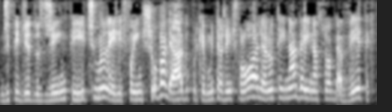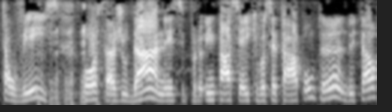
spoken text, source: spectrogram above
de pedidos de impeachment. Ele foi enxovalhado, porque muita gente falou: olha, não tem nada aí na sua gaveta que talvez possa ajudar nesse impasse aí que você está apontando e tal.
